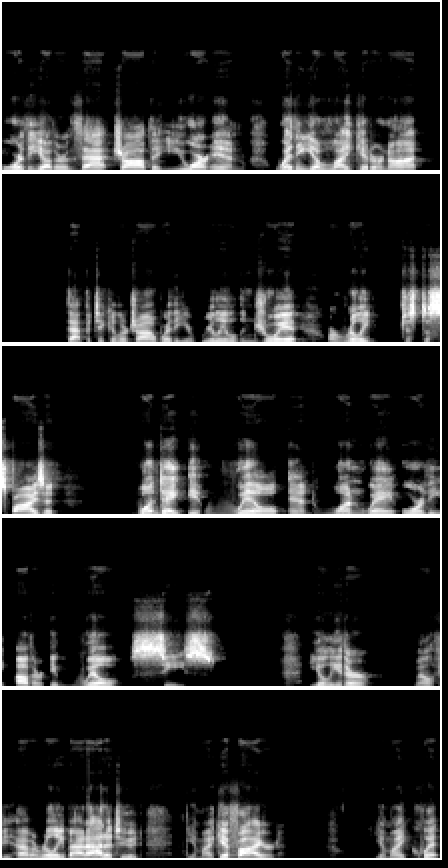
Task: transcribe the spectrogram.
or the other, that job that you are in, whether you like it or not, that particular job, whether you really enjoy it or really just despise it, one day it will end. One way or the other, it will cease. You'll either, well, if you have a really bad attitude, you might get fired. You might quit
